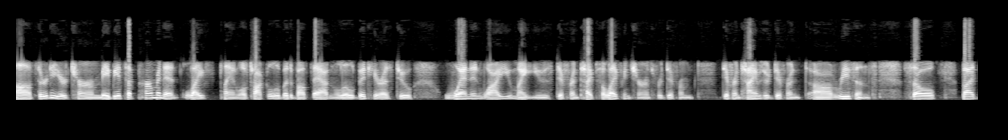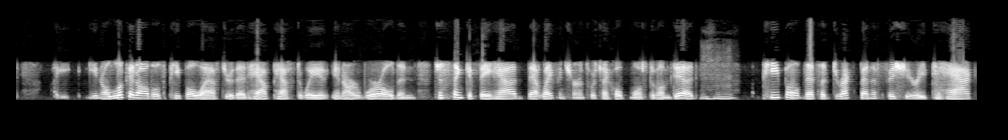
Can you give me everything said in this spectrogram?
uh, thirty year term, maybe it's a permanent life plan. We'll talk a little bit about that in a little bit here as to when and why you might use different types of life insurance for different different times or different uh, reasons. So, but you know, look at all those people last year that have passed away in our world and just think if they had that life insurance, which I hope most of them did, mm-hmm. people that's a direct beneficiary, tax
